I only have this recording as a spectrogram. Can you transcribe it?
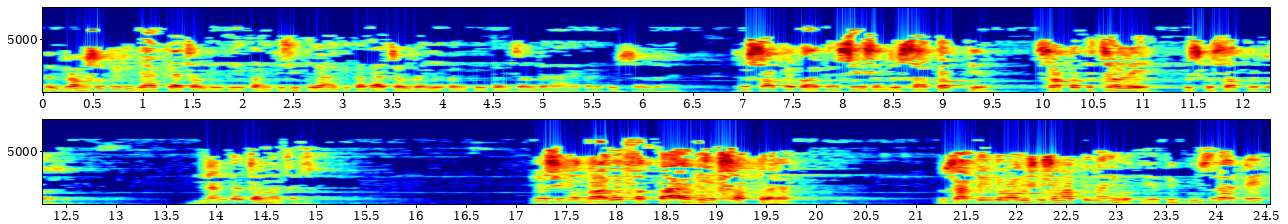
कभी ब्रह्मसूत्र की व्याख्या चलती थी, कहीं किसी पुराण की कथा चल रही है, कहीं कीर्तन चल रहा है, कहीं कुछ चल रहा है। जो सत्र कहते हैं शेषम जो सातत्य, सतत चले, उसको सत्र कहते निरंतर चलना चाहिए। यह श्रीमद भागवत सप्ताह भी एक सत्र है। तो सात दिन के बाद इसकी समाप्ति नहीं होती है, फिर दूसरा डेट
